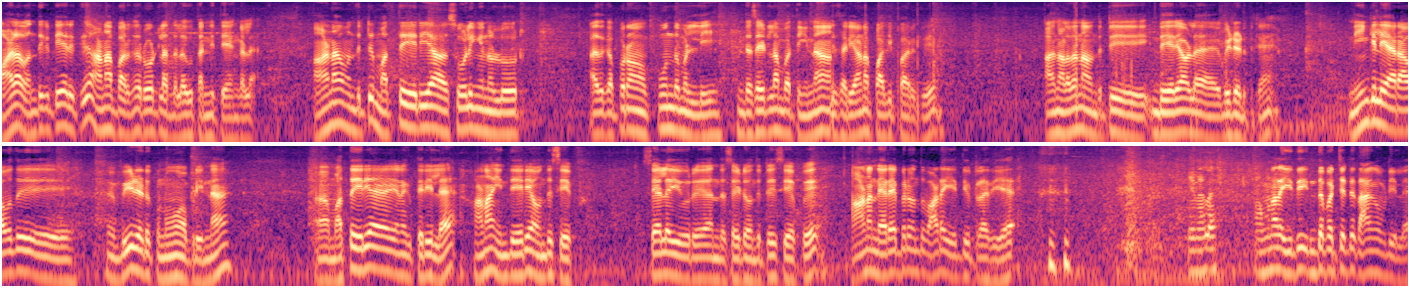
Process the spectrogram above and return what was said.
மழை வந்துக்கிட்டே இருக்குது ஆனால் பாருங்கள் ரோட்டில் அந்தளவுக்கு தண்ணி தேங்கலை. ஆனால் வந்துட்டு மற்ற ஏரியா சோழிங்கநல்லூர் அதுக்கப்புறம் பூந்தமல்லி இந்த சைட்லாம் பார்த்தீங்கன்னா சரியான பாதிப்பாக இருக்குது அதனால தான் நான் வந்துட்டு இந்த ஏரியாவில் வீடு எடுத்துட்டேன். நீங்கள் யாராவது வீடு எடுக்கணும் அப்படின்னா மற்ற ஏரியா எனக்கு தெரியல. ஆனால் இந்த ஏரியா வந்து சேஃப் சேலையூர் அந்த சைடு வந்துட்டு சேஃபு ஆனால் நிறைய பேர் வந்து வாடகை ஏற்றி விட்றாதீங்க என்னால் அவனால் இது இந்த பட்ஜெட்டை தாங்க முடியல.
